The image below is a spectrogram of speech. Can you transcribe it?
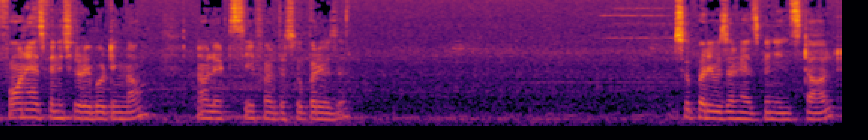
the phone has finished rebooting now. Now let's see for the super user. Super user has been installed.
